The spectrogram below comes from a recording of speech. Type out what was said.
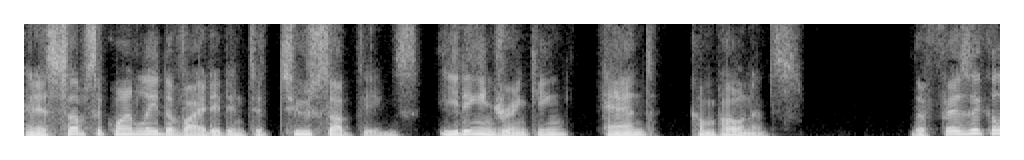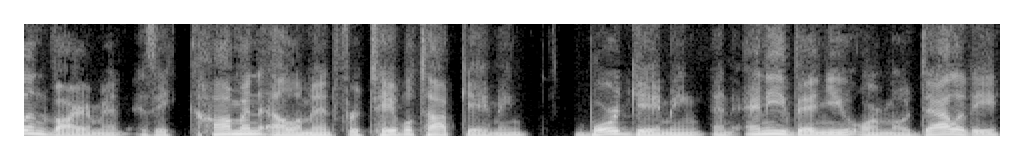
and is subsequently divided into two subthemes eating and drinking and components. The physical environment is a common element for tabletop gaming board gaming, and any venue or modality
